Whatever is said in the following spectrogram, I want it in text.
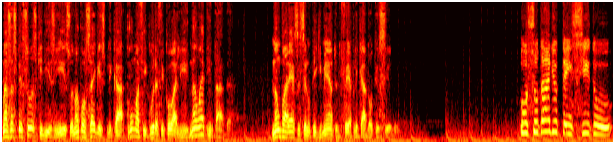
Mas as pessoas que dizem isso não conseguem explicar como a figura ficou ali. Não é pintada. Não parece ser um pigmento que foi aplicado ao tecido. O sudário tem sido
